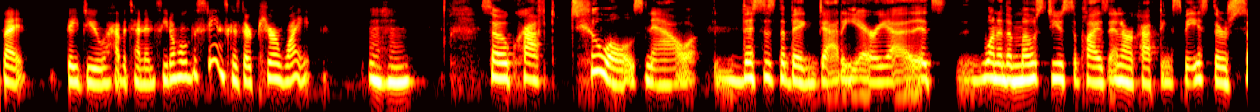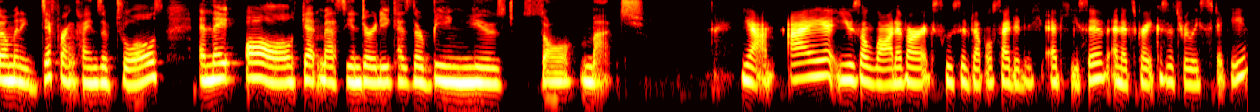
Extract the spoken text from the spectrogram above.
but they do have a tendency to hold the stains because they're pure white. Mm-hmm. So, craft tools now, this is the big daddy area. It's one of the most used supplies in our crafting space. There's so many different kinds of tools, and they all get messy and dirty because they're being used so much. Yeah, I use a lot of our exclusive double sided adhesive, and it's great because it's really sticky.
